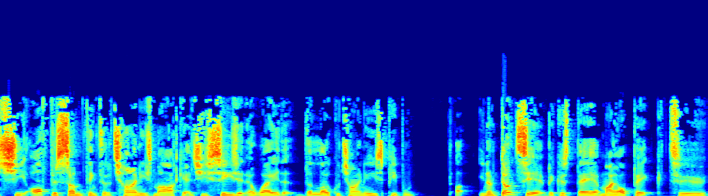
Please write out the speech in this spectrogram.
she offers something to the Chinese market and she sees it in a way that the local Chinese people, uh, you know, don't see it because they are myopic to,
